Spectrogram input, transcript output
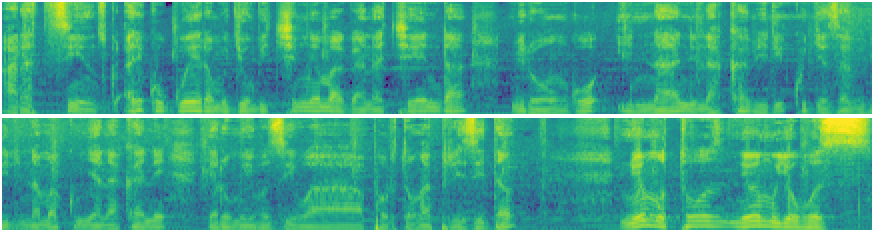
aratsinzwe. Ariko guhera mu gihumbi kimwe magana cyenda mirongo inani na kabiri kugeza bibiri na makumyabiri na kane yari umuyobozi wa Porto nka perezida ni we muyobozi.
